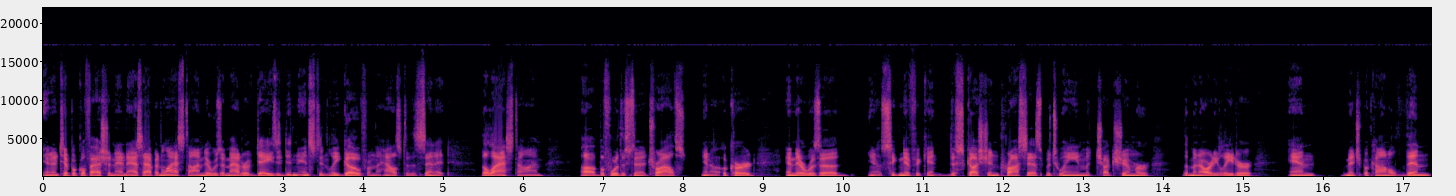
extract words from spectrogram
in a typical fashion, and as happened last time, there was a matter of days. It didn't instantly go from the House to the Senate the last time uh, before the Senate trials, you know, occurred, and there was a you know significant discussion process between Chuck Schumer, the minority leader, and Mitch McConnell, then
